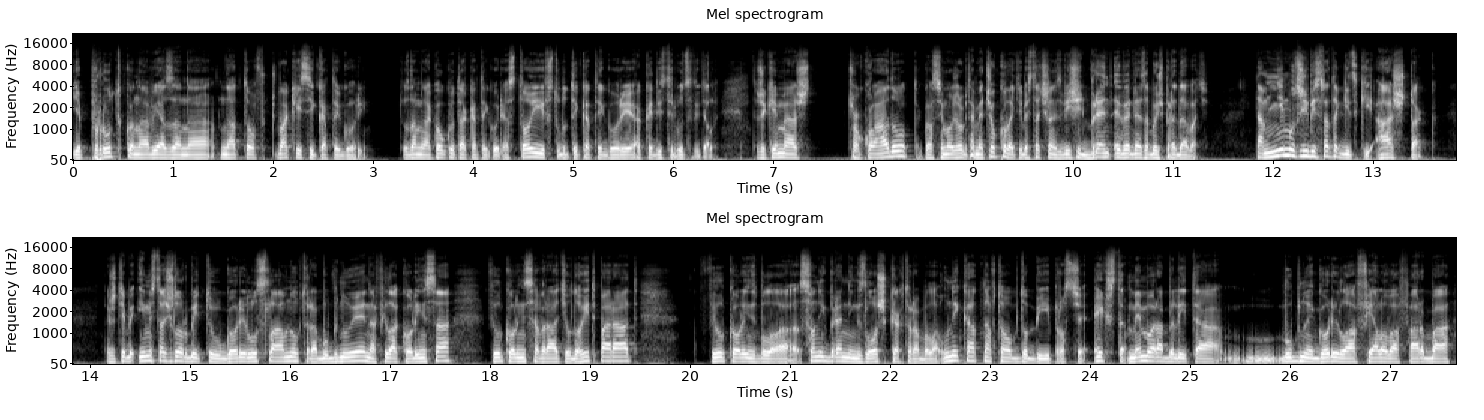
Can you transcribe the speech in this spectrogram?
je prudko naviazaná na to, v, v akej si kategórii. To znamená, koľko tá kategória stojí, vstup do tej kategórie, aké distribúcie a tak ďalej. Takže keď máš čokoládu, tak vlastne môžeš robiť tam je čokoľvek, tebe stačí len zvýšiť brand awareness a budeš predávať. Tam nemusíš byť strategický až tak. Takže tebe im stačilo robiť tú gorilu slávnu, ktorá bubnuje na Phila Collinsa. Phil Collins sa vrátil do hitparád. Phil Collins bola Sonic Branding zložka, ktorá bola unikátna v tom období, proste extra, memorabilita, bubnuje gorila, fialová farba,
